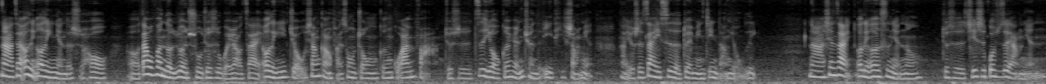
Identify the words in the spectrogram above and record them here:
那在二零二零年的时候，呃，大部分的论述就是围绕在二零一九香港反送中跟国安法，就是自由跟人权的议题上面。那又是再一次的对民进党有利。那现在二零二四年呢，就是其实过去这两年，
